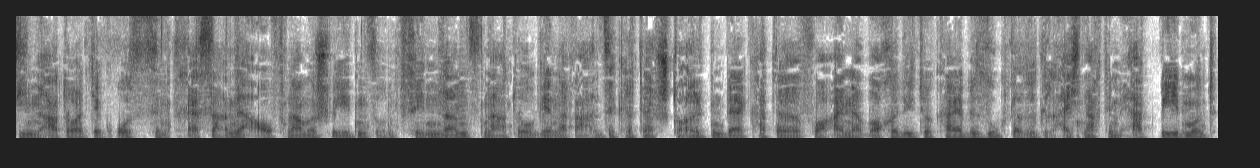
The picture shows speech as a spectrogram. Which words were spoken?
Die NATO hat ja großes Interesse an der Aufnahme Schwedens und Finnlands. NATO-Generalsekretär Stoltenberg hatte vor einer Woche die Türkei besucht, also gleich nach dem Erdbeben. Und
